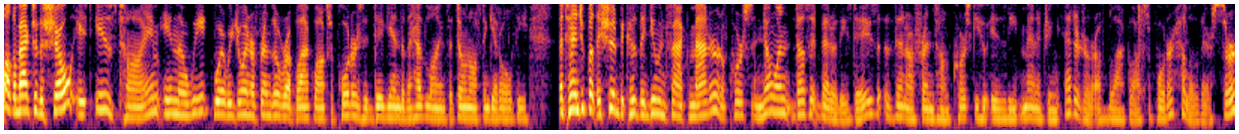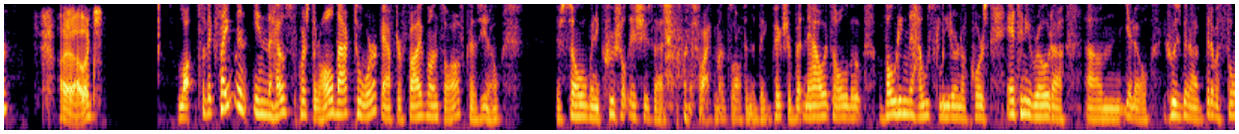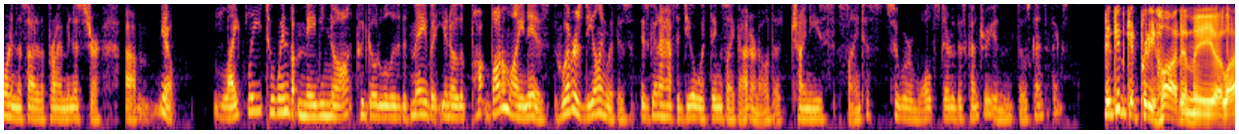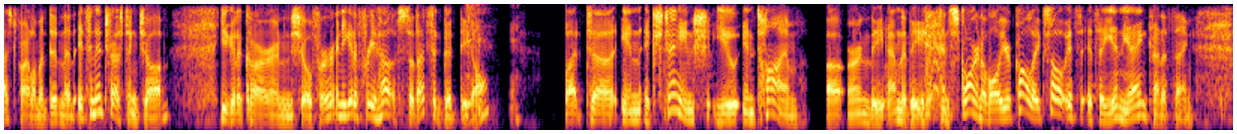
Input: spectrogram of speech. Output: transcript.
Welcome back to the show. It is time in the week where we join our friends over at Blacklock's Reporter to dig into the headlines that don't often get all the attention, but they should because they do in fact matter. And of course, no one does it better these days than our friend Tom Korski, who is the managing editor of Blacklock's Reporter. Hello there, sir. Hi, Alex. Lots of excitement in the House. Of course, they're all back to work after five months off because, you know, there's so many crucial issues that was five months off in the big picture. But now it's all about voting the House leader. And of course, Anthony Rota, um, you know, who's been a bit of a thorn in the side of the prime minister, um, you know, likely to win, but maybe not. Could go to Elizabeth May. But you know, the po- bottom line is, whoever's dealing with this is going to have to deal with things like I don't know the Chinese scientists who were waltzed out of this country and those kinds of things. It did get pretty hot in the uh, last parliament, didn't it? It's an interesting job. You get a car and chauffeur, and you get a free house, so that's a good deal. yeah. But uh, in exchange, you in time uh, earn the enmity and scorn of all your colleagues. So it's it's a yin yang kind of thing.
